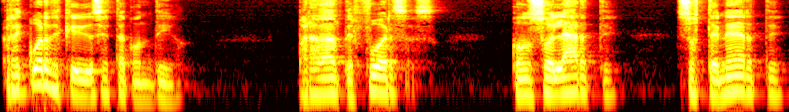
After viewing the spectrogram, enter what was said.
recuerdes que Dios está contigo para darte fuerzas, consolarte, sostenerte,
